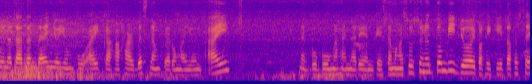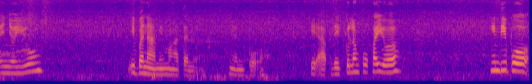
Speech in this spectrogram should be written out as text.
Kung natatandaan nyo yung po ay kaha-harvest lang pero ngayon ay nagbubungahan na rin. Kaya sa mga susunod kong video ipakikita ko sa inyo yung iba namin mga tanim. Yan po. I-update ko lang po kayo. Hindi po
